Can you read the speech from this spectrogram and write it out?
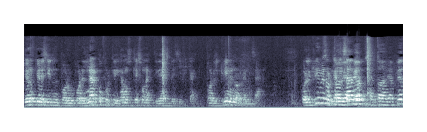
yo no quiero decir por, por el narco porque digamos que es una actividad específica, por el crimen organizado. Por el crimen Todavía organizado, peor, o sea, todavía peor.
